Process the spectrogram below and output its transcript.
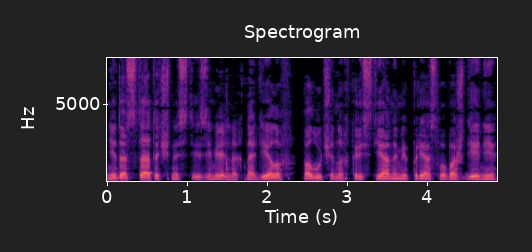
недостаточности земельных наделов, полученных крестьянами при освобождении,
